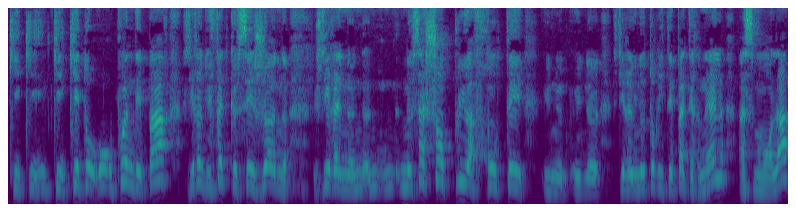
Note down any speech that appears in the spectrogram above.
qui, qui, qui, est au, point de départ, je dirais, du fait que ces jeunes, je dirais, ne, sachant plus affronter une, une, je dirais, une autorité paternelle, à ce moment-là,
